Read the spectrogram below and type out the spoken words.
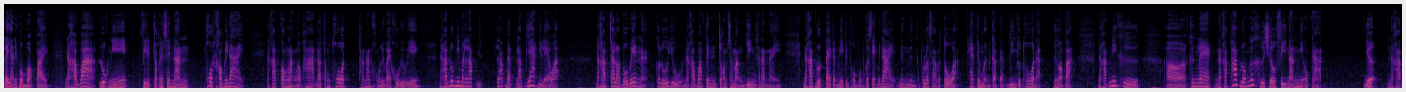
และอย่างที่ผมบอกไปนะครับว่าลูกนี้ฟิลิปจอกเกเซนนั้น โทษเขาไม่ได้นะครับกองหลังเราพลาดเราต้องโทษทางด้านของลิไวโควิลเองนะครับลูกนี้มันรับ รับแบบรับยากอยู่แล้วอะนะครับจาร์ลอดโบเวนน่ะก็รู้อยู่นะครับว่าเป็นจอมฉมังยิงขนาดไหนนะครับหลุดไปแบบนี้เป็นผมผมก็เซฟไม่ได้หนึ่งหนึ่งกับผู้รักษาประตูอะแทบจะเหมือนกับแบบยิงจุดโทษอะนึกออกปะนะครับนี่คือเอ่อครึ่งแรกนะครับภาพรวมก็คือเชลซีนั้นมีโอกาสเยอะนะครับ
